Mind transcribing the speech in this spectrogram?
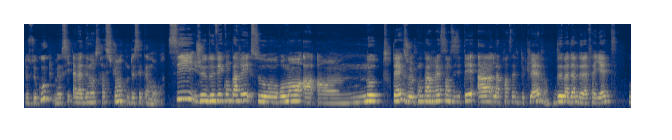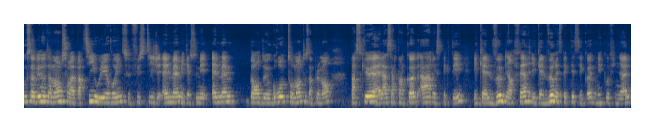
de ce couple, mais aussi à la démonstration de cet amour. Si je devais comparer ce roman à un autre texte, je le comparerais sans hésiter à La princesse de Clèves de Madame de Lafayette, vous savez notamment sur la partie où l'héroïne se fustige elle-même et qu'elle se met elle-même dans de gros tourments tout simplement parce qu'elle a certains codes à respecter et qu'elle veut bien faire et qu'elle veut respecter ces codes mais qu'au final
